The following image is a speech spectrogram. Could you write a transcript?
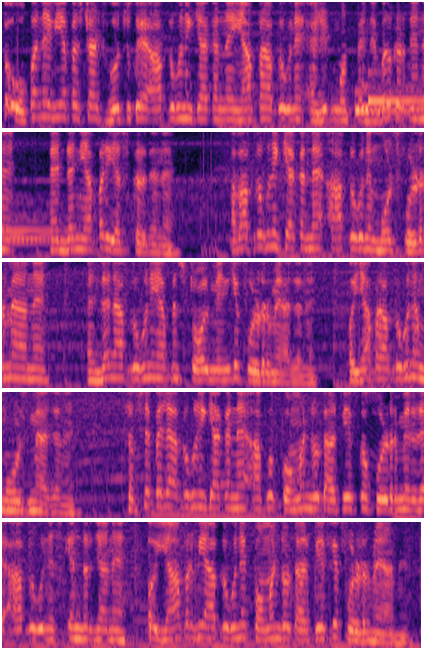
तो ओपन एवी पर स्टार्ट हो चुके हैं आप लोगों ने क्या करना है यहाँ पर आप लोगों ने एडिट मोड पे एनेबल कर देना है एंड देन यहाँ पर यस कर देना है अब आप लोगों ने क्या करना है आप लोगों ने मोड्स फोल्डर में आना है एंड देन आप लोगों ने यहाँ पर इंस्टॉल मेन के फोल्डर में आ जाना है और यहाँ पर आप लोगों ने मोड्स में आ जाना है सबसे पहले आप लोगों ने क्या करना है आपको कॉमन डॉट आरपीएफ का फोल्डर मिल रहा है आप लोगों ने इसके अंदर जाना है और यहाँ पर भी आप लोगों ने कॉमन डॉट आरपीएफ के फोल्डर में आना है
